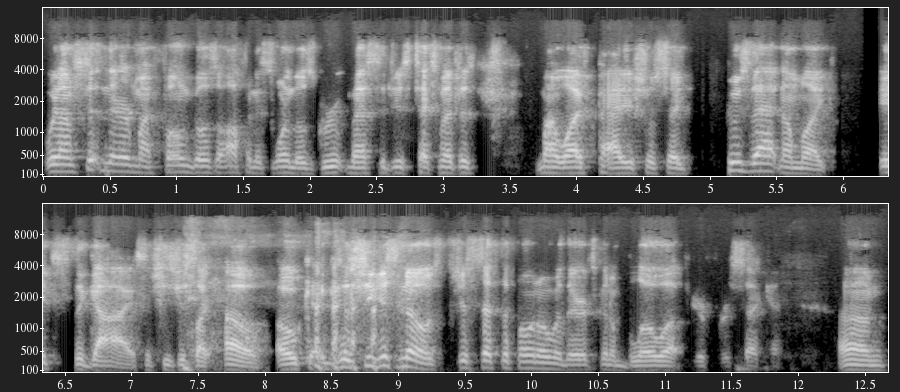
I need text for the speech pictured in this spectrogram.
When I'm sitting there and my phone goes off and it's one of those group messages, text messages, my wife Patty, she'll say, "Who's that?" And I'm like, "It's the guys." And she's just like, "Oh, okay," because she just knows. Just set the phone over there. It's going to blow up here for a second. Um,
